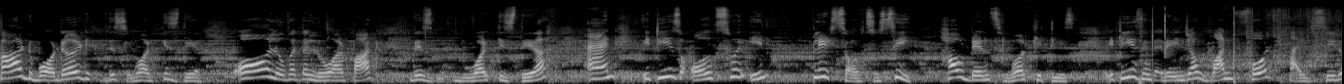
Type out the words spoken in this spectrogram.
card bordered this work is there. All over the lower part this work is there and it is also in plates also. See how dense work it is. It is in the range of 1450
